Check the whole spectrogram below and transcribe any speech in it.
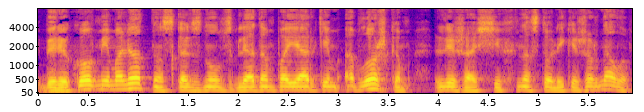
Бирюков мимолетно скользнул взглядом по ярким обложкам, лежащих на столике журналов.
